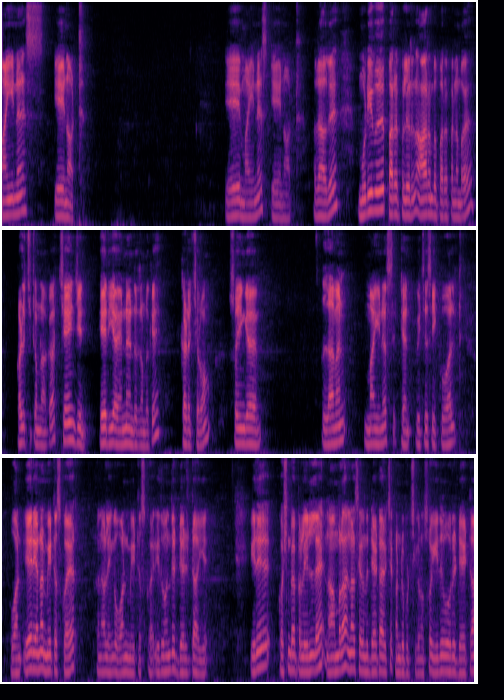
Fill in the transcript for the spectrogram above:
minus A nought A minus A nought அதாவது முடிவு பரப்பிலிருந்து ஆரம்ப பரப்பை நம்ம கழிச்சிட்டோம்னாக்கா சேஞ்ச் இன் ஏரியா என்னன்றது நம்மளுக்கு கிடச்சிரும். ஸோ இங்கே eleven minus ten which is equal one ஏரியானா மீட்டர் ஸ்கொயர் அதனால் இங்கே ஒன் மீட்டர் ஸ்கொயர் இது வந்து டெல்டா ஏ இது கொஷின் பேப்பரில் இல்லை. நாமளாக எல்லாம் சேர்ந்த டேட்டா வச்சு கண்டுபிடிச்சிக்கிறோம். ஸோ இது ஒரு டேட்டா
